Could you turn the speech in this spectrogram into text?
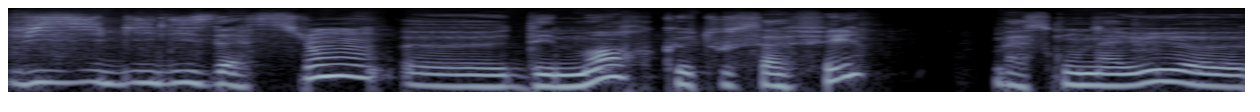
visibilisation euh, des morts que tout ça fait. Parce qu'on a eu euh,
